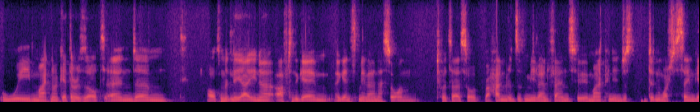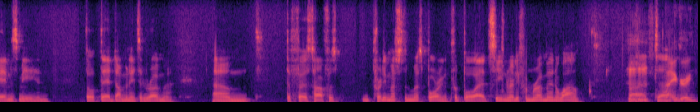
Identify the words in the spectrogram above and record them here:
we might not get the result. And um, ultimately, I, you know, after the game against Milan, I saw on Twitter, I saw hundreds of Milan fans who, in my opinion, just didn't watch the same game as me and thought they had dominated Roma. Um, the first half was pretty much the most boring football I had seen really from Roma in a while. Mm-hmm. But, mm-hmm. um, I agree.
